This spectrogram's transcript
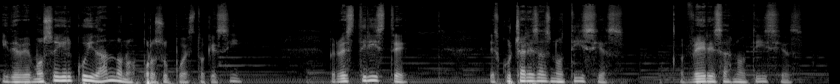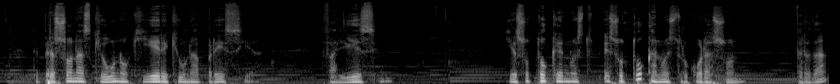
Y debemos seguir cuidándonos, por supuesto que sí. Pero es triste escuchar esas noticias, ver esas noticias de personas que uno quiere, que uno aprecia, fallecen. Y eso toca nuestro, eso toca nuestro corazón, ¿verdad?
